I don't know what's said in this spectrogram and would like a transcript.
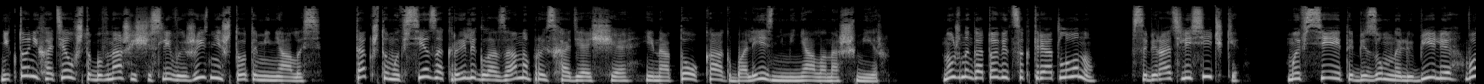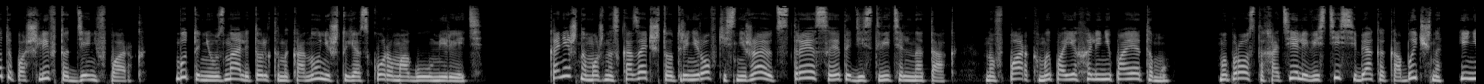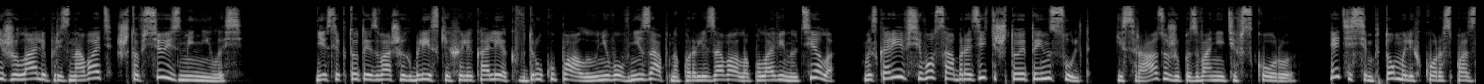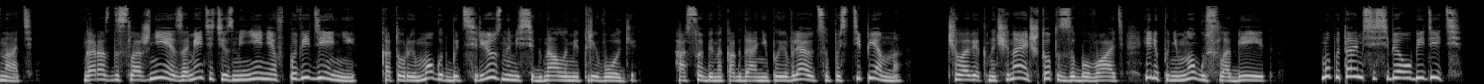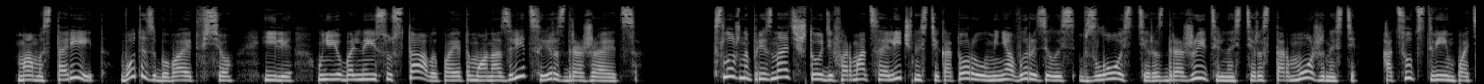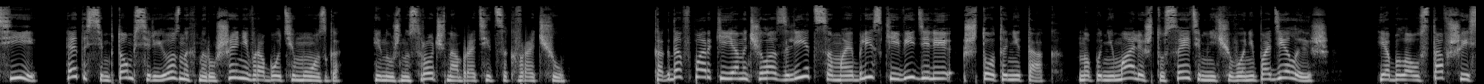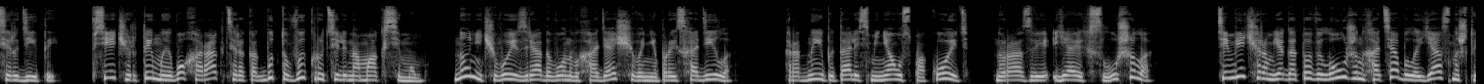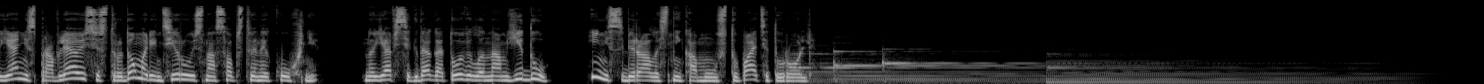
Никто не хотел, чтобы в нашей счастливой жизни что-то менялось. Так что мы все закрыли глаза на происходящее и на то, как болезнь меняла наш мир. Нужно готовиться к триатлону, собирать лисички. Мы все это безумно любили, вот и пошли в тот день в парк. Будто не узнали только накануне, что я скоро могу умереть. Конечно, можно сказать, что тренировки снижают стресс, и это действительно так. Но в парк мы поехали не поэтому. Мы просто хотели вести себя как обычно и не желали признавать, что все изменилось. Если кто-то из ваших близких или коллег вдруг упал и у него внезапно парализовало половину тела, вы, скорее всего, сообразите, что это инсульт, и сразу же позвоните в скорую. Эти симптомы легко распознать. Гораздо сложнее заметить изменения в поведении, которые могут быть серьезными сигналами тревоги, особенно когда они появляются постепенно, Человек начинает что-то забывать или понемногу слабеет. Мы пытаемся себя убедить. Мама стареет, вот и забывает все. Или у нее больные суставы, поэтому она злится и раздражается. Сложно признать, что деформация личности, которая у меня выразилась в злости, раздражительности, расторможенности, отсутствии эмпатии, это симптом серьезных нарушений в работе мозга, и нужно срочно обратиться к врачу. Когда в парке я начала злиться, мои близкие видели что-то не так, но понимали, что с этим ничего не поделаешь. Я была уставшей и сердитой. Все черты моего характера как будто выкрутили на максимум. Но ничего из ряда вон выходящего не происходило. Родные пытались меня успокоить, но разве я их слушала? Тем вечером я готовила ужин, хотя было ясно, что я не справляюсь и с трудом ориентируюсь на собственной кухне. Но я всегда готовила нам еду, и не собиралась никому уступать эту роль.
